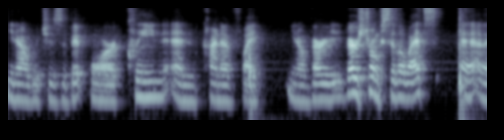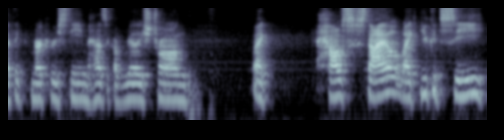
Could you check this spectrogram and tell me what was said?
you know, which is a bit more clean and kind of like, you know, very very strong silhouettes. And, and I think Mercury Steam has like a really strong, like house style. Like you could see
